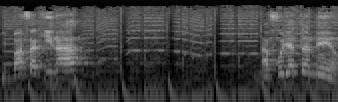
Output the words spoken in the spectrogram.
E passa aqui na na folha também, ó.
